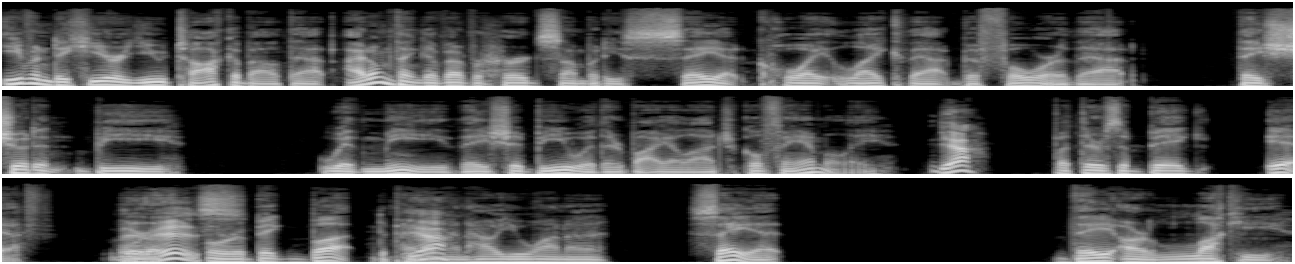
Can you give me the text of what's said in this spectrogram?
even to hear you talk about that, I don't think I've ever heard somebody say it quite like that before that they shouldn't be with me, they should be with their biological family. Yeah, But there's a big if. There or a, is. or a big but, depending Yeah. on how you want to say it. They are lucky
